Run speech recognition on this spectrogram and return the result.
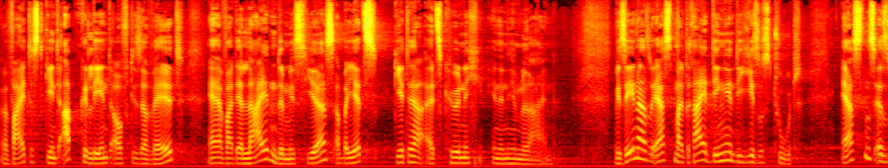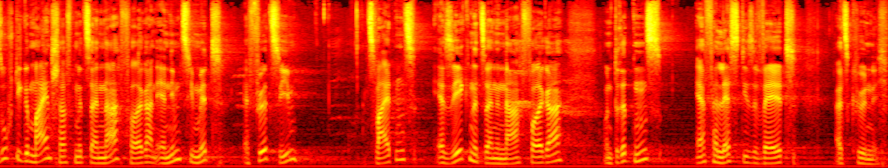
weitestgehend abgelehnt auf dieser Welt. Er war der leidende Messias, aber jetzt geht er als König in den Himmel ein. Wir sehen also erstmal drei Dinge, die Jesus tut. Erstens, er sucht die Gemeinschaft mit seinen Nachfolgern, er nimmt sie mit, er führt sie. Zweitens, er segnet seine Nachfolger. Und drittens, er verlässt diese Welt als König.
